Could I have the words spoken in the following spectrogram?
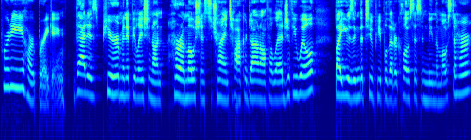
pretty heartbreaking. that is pure manipulation on her emotions to try and talk her down off a ledge, if you will, by using the two people that are closest and mean the most to her.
